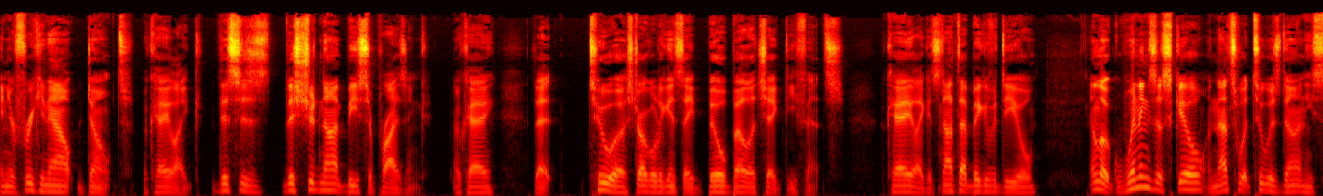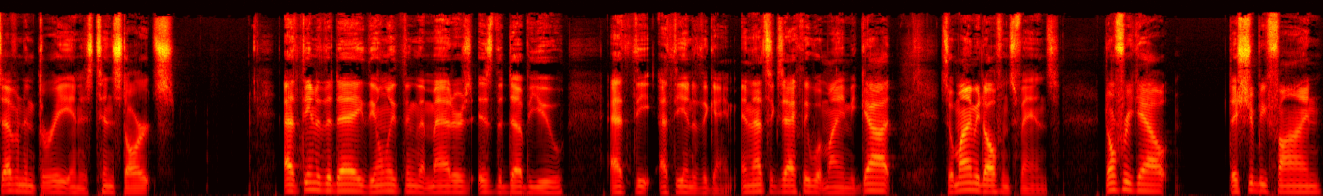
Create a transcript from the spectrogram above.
and you're freaking out, don't. Okay? Like this is this should not be surprising, okay? That Tua struggled against a Bill Belichick defense. Okay? Like it's not that big of a deal. And look, winning's a skill, and that's what Tua's done. He's 7 and 3 in his 10 starts. At the end of the day, the only thing that matters is the W at the at the end of the game. And that's exactly what Miami got. So Miami Dolphins fans, don't freak out. They should be fine.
